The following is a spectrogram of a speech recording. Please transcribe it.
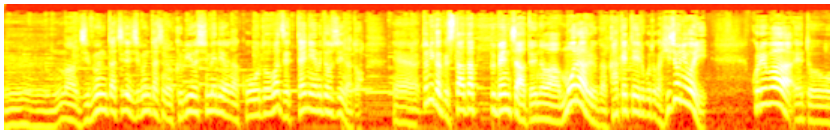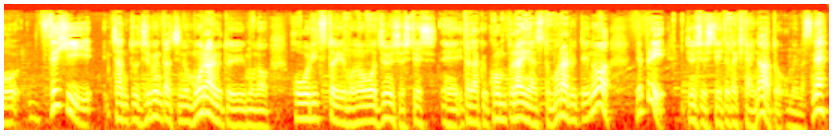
うんまあ自分たちで自分たちの首を絞めるような行動は絶対にやめてほしいなと、えー、とにかくスタートアップベンチャーというのはモラルが欠けていることが非常に多いこれは、えっ、と、ぜひちゃんと自分たちのモラルというもの法律というものを遵守して、えー、いただくコンプライアンスとモラルっていうのはやっぱり遵守していただきたいなと思いますね。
